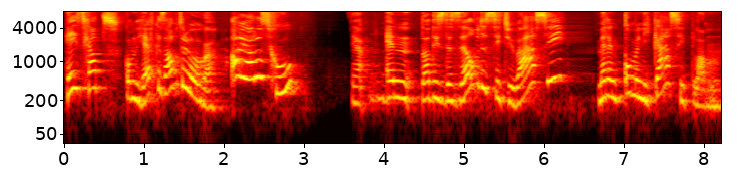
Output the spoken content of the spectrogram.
Hé hey, schat, kom je even afdrogen? Oh ja, dat is goed. Ja. En dat is dezelfde situatie met een communicatieplan.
